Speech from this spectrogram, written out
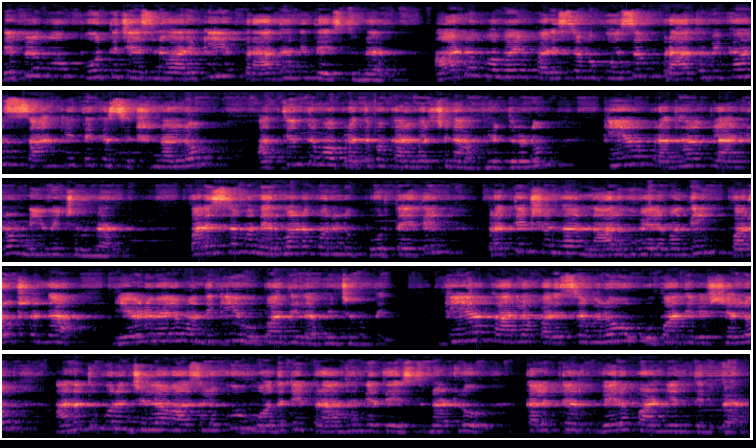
డిప్లొమా పూర్తి చేసిన వారికి ప్రాధాన్యత ఇస్తున్నారు. ఆటోమొబైల్ పరిశ్రమ కోసం ప్రాథమిక సాంకేతిక శిక్షణల్లో అత్యుత్తమ ప్రతిభ కనబరిచిన అభ్యర్థులను కియా ప్రధాన ప్లాంట్లో నియమించనున్నారు. పరిశ్రమ నిర్మాణ పనులు పూర్తయితే నాలుగు వేల మంది పరోక్షంగా ఏడు వేల మందికి ఉపాధి లభించనుంది. కియా కార్ల పరిశ్రమలో ఉపాధి విషయంలో అనంతపురం జిల్లా వాసులకు మొదటి ప్రాధాన్యత ఇస్తున్నట్లు కలెక్టర్ వీరపాండ్యన్ తెలిపారు.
